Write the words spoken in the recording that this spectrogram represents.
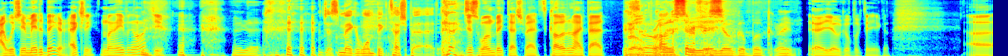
I wish they made it bigger. Actually, I'm not even gonna lie to you. Okay. Just make it one big touchpad. Just one big touchpad. Call it an iPad Pro. so Pro. On the Surface. a yoga book, right? Yeah, yoga book. There you go. Uh,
